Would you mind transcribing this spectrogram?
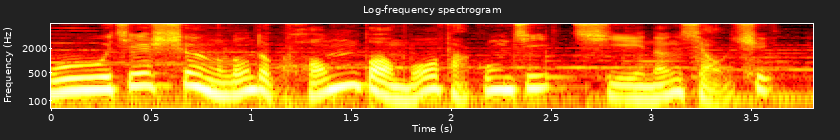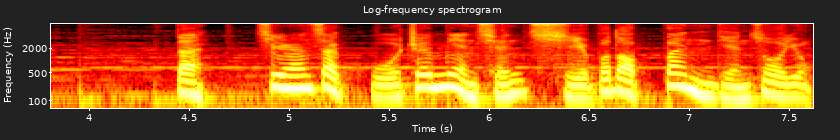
五阶圣龙的狂暴魔法攻击岂能小觑？但竟然在古阵面前起不到半点作用，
